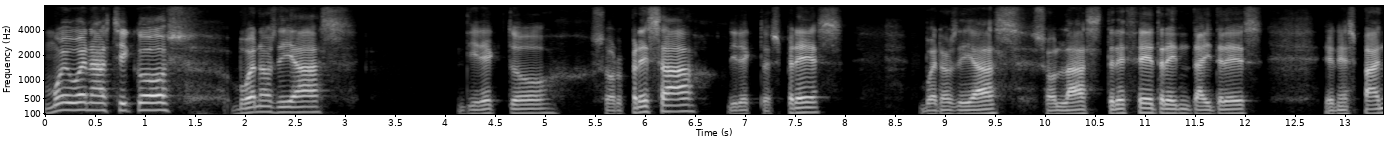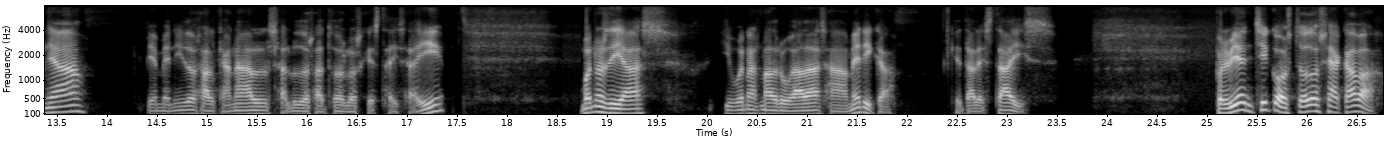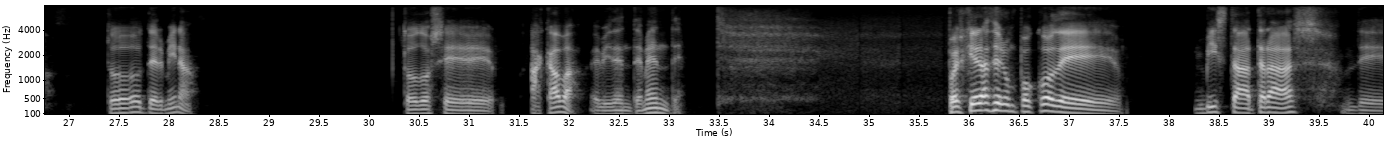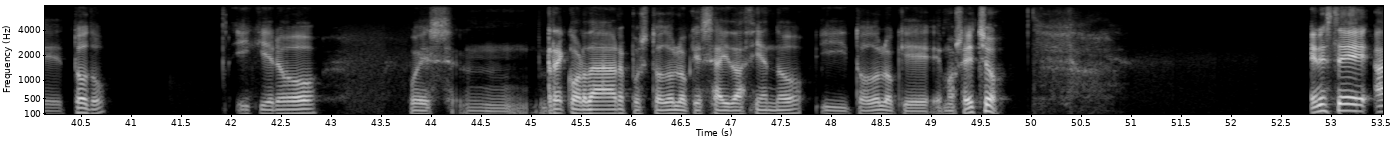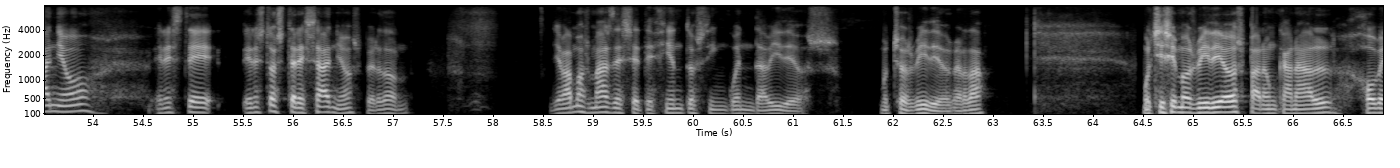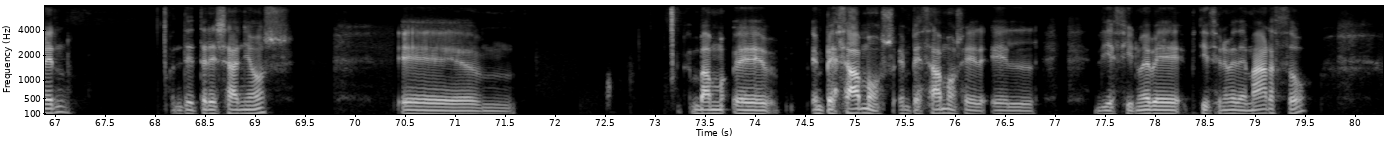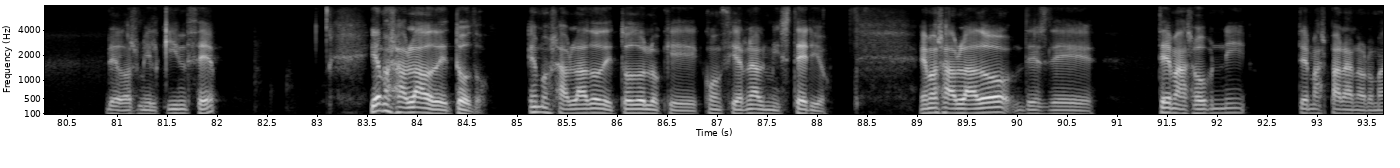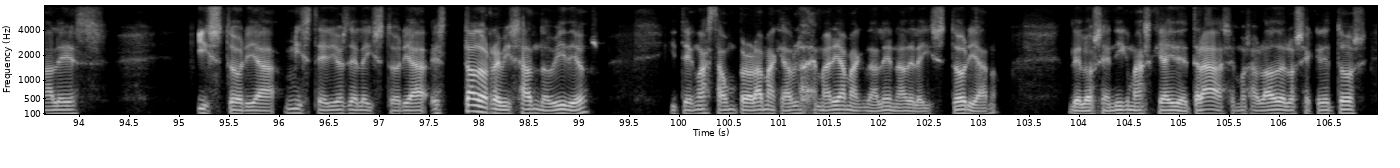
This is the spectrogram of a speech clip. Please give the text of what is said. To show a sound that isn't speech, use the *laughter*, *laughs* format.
Muy buenas chicos, buenos días, directo sorpresa, directo express, buenos días, son las 13.33 en España, bienvenidos al canal, saludos a todos los que estáis ahí, buenos días y buenas madrugadas a América, ¿qué tal estáis? Pues bien chicos, todo se acaba, todo termina todo se acaba, evidentemente. Pues quiero hacer un poco de vista atrás de todo y quiero pues mm, recordar pues todo lo que se ha ido haciendo y todo lo que hemos hecho. En este año, en, este, en estos tres años, perdón, Llevamos más de 750 vídeos. Muchos vídeos, ¿verdad? Muchísimos vídeos para un canal joven de tres años. Em, vamos, eh, empezamos empezamos el, 19, 19 de marzo de 2015 y hemos hablado de todo. Hemos hablado de todo lo que concierne al misterio. Hemos hablado desde temas ovni, temas paranormales, historia, misterios de la historia. He estado revisando vídeos y tengo hasta un programa que hablo de María Magdalena, de la historia, ¿no? de los enigmas que hay detrás. Hemos hablado de los secretos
